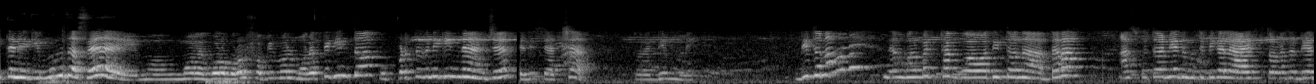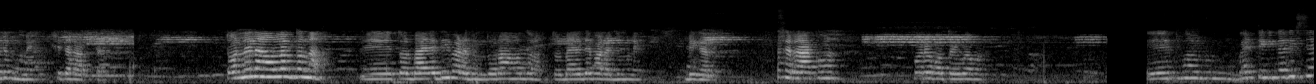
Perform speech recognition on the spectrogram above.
ইতা নাকি মুরুদ আছে। মলে, বড় বড় শপিং মল মলেতে কিন্তু। ফুটপাতে জানি কিনে আনছে। দিছে আচ্ছা। তোরা দিম নে দিত না মানে? আমার বাড়ি থাকব দিত না। দাঁড়া আজকে তো নিয়ে দেবো তুই বিকালে আয় তোর কাছে দিয়ে দেবো নে সেটা হাতটা। তোর নাহলে আমার লাগতো না? এ তোর বাইরে দিয়ে ভাড়া দেবো তোরা আমার না? তোর বাইরে দিয়ে ভাড়া দেবো নে বিকালে। আচ্ছা রাখুন পরে কত বাবা এ তোমার বাড়িতে কিটা দিছে?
